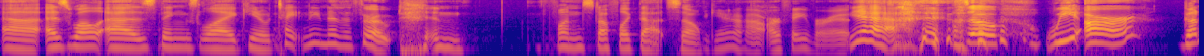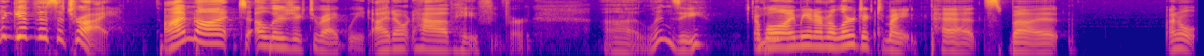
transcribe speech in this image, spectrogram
uh, as well as things like, you know, tightening of the throat and fun stuff like that. So, Yeah, our favorite. yeah. so, we are going to give this a try. I'm not allergic to ragweed, I don't have hay fever. Uh, Lindsey, Well, I mean, I'm allergic to my pets, but I don't.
